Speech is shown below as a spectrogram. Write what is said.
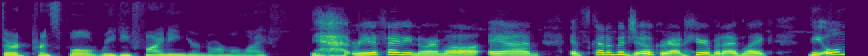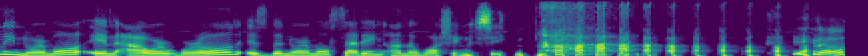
Third principle redefining your normal life. Yeah, redefining normal. And it's kind of a joke around here, but I'm like, the only normal in our world is the normal setting on the washing machine. you know,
